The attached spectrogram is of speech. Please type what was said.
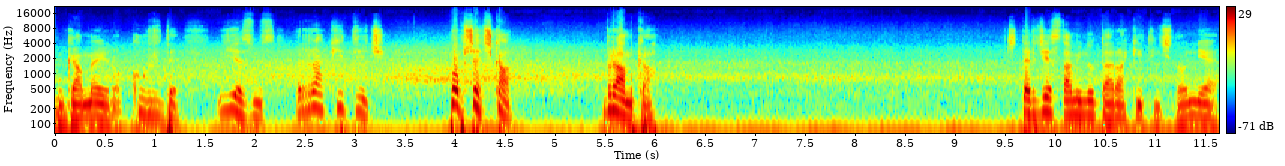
Gameiro, kurde, Jezus, Rakitic, poprzeczka, bramka. 40 minuta Rakitic, no nie.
